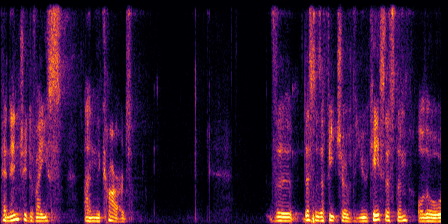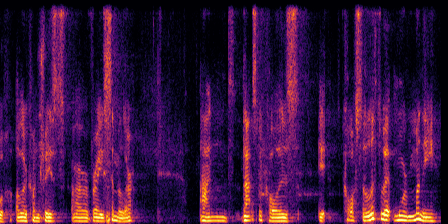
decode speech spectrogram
PIN entry device and the card. The, this is a feature of the UK system, although other countries are very similar. And that's because costs a little bit more money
